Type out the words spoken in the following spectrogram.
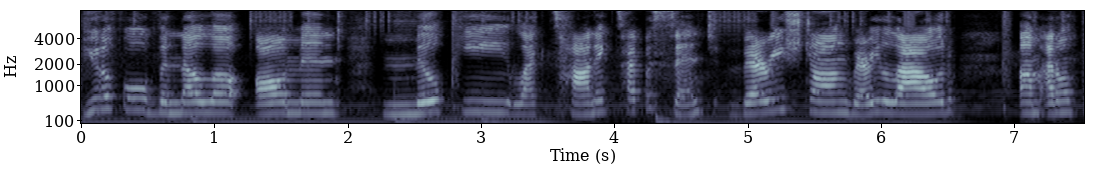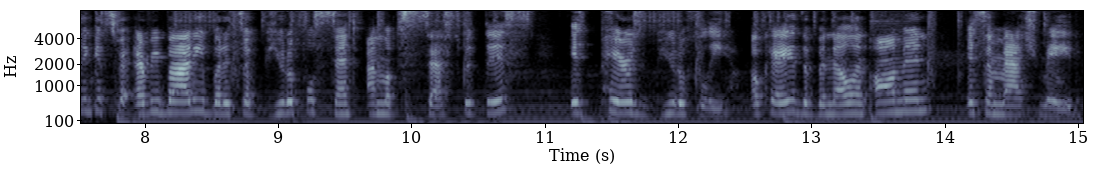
Beautiful vanilla, almond, milky, lactonic type of scent. Very strong, very loud. Um, I don't think it's for everybody, but it's a beautiful scent. I'm obsessed with this. It pairs beautifully, okay? The vanilla and almond, it's a match made.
